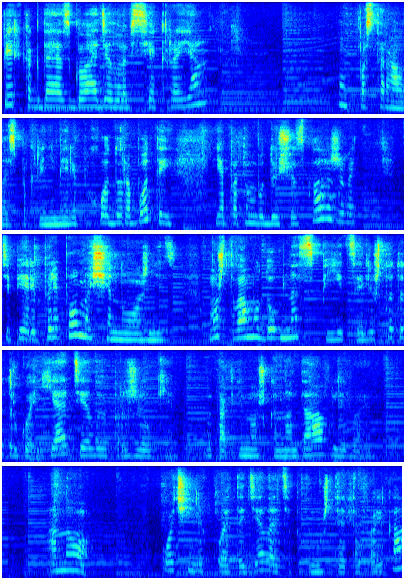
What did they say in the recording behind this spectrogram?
Теперь, когда я сгладила все края, ну, постаралась, по крайней мере, по ходу работы, я потом буду еще сглаживать. Теперь при помощи ножниц, может вам удобно спицы или что-то другое, я делаю прожилки. Вот так немножко надавливаю. Оно очень легко это делается, потому что это фольга.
